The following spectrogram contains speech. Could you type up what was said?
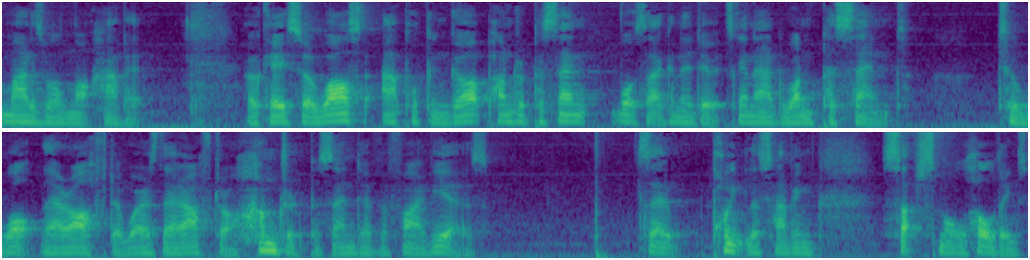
Might as well not have it. Okay, so whilst Apple can go up 100%, what's that going to do? It's going to add 1% to what they're after, whereas they're after 100% over five years. So pointless having such small holdings.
